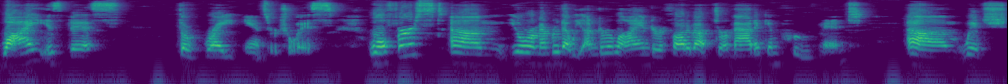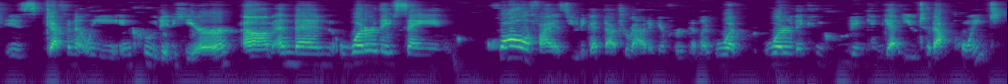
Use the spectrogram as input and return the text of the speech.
Why is this the right answer choice? Well, first, um, you'll remember that we underlined or thought about dramatic improvement, um, which is definitely included here. Um, and then, what are they saying qualifies you to get that dramatic improvement? Like, what what are they concluding can get you to that point?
